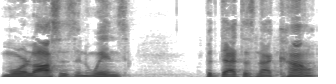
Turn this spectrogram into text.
more losses than wins, but that does not count,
